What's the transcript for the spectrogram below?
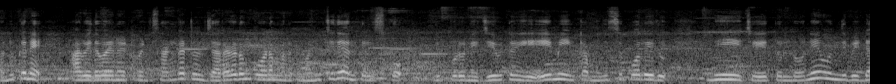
కనుకనే ఆ విధమైనటువంటి సంఘటనలు జరగడం కూడా మనకు మంచిదే అని తెలుసుకో. ఇప్పుడు నీ జీవితం ఏమీ ఇంకా ముగిసిపోలేదు. నీ చేతుల్లోనే ఉంది బిడ్డ.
